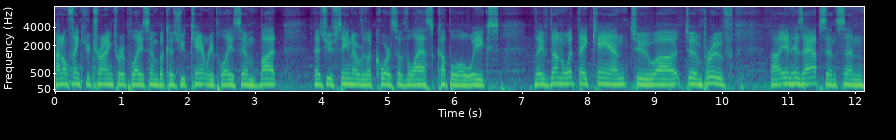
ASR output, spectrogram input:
I don't think you're trying to replace him because you can't replace him. But as you've seen over the course of the last couple of weeks, they've done what they can to uh, to improve uh, in his absence, and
